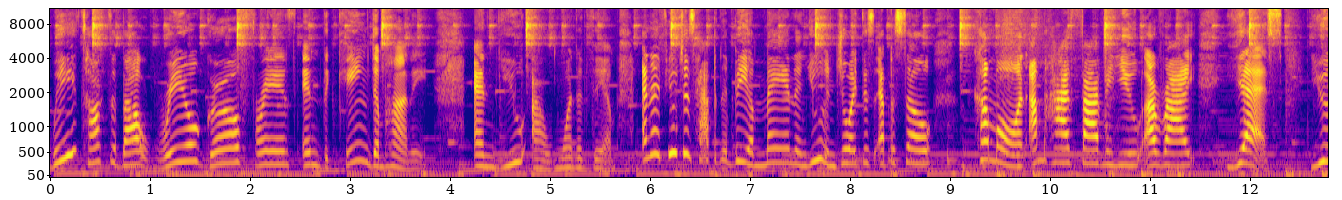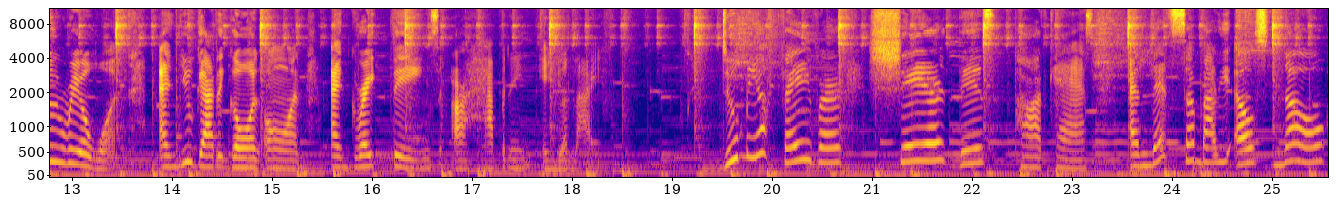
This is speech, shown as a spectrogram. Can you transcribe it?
We talked about real girlfriends in the kingdom, honey, and you are one of them. And if you just happen to be a man and you enjoyed this episode, come on, I'm high fiving you, all right? Yes, you're the real one, and you got it going on, and great things are happening in your life. Do me a favor, share this podcast and let somebody else know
